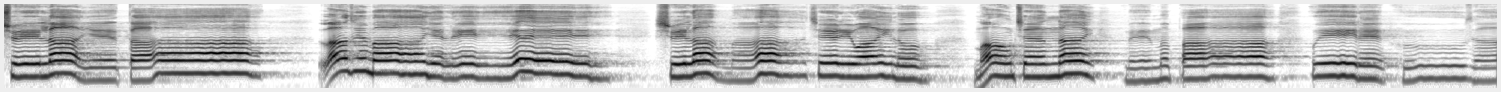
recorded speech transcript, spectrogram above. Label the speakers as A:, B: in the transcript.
A: ရွှေလာရဲ့တာလာခြင်းမရဲ့လေရွှေလာမှာချယ်ရီဝိုင်းလို့မောင်ချန်နိုင်မေမပါဝေးတဲ့ဖူးစာ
